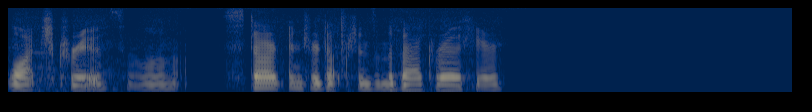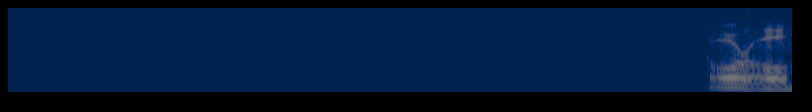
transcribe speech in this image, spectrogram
watch crew. So we'll start introductions in the back row here. Coral.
